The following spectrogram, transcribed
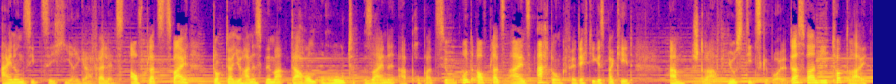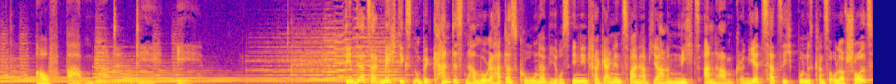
71-Jähriger verletzt. Auf Platz 2 Dr. Johannes Wimmer. Darum ruht seine Approbation. Und auf Platz 1 Achtung, verdächtiges Paket am Strafjustizgebäude. Das waren die Top 3 auf abendblatt.de. Dem derzeit mächtigsten und bekanntesten Hamburger hat das Coronavirus in den vergangenen zweieinhalb Jahren nichts anhaben können. Jetzt hat sich Bundeskanzler Olaf Scholz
